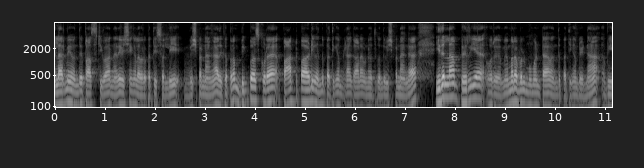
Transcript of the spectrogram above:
எல்லாருமே வந்து பாசிட்டிவாக நிறைய விஷயங்கள் அவரை பற்றி சொல்லி விஷ் பண்ணாங்க. அதுக்கப்புறம் பிக் பாஸ் கூட பாட்டு பாடி வந்து பார்த்திங்க அப்படின்னா கானா வினோத்துக்கு வந்து விஷ் பண்ணாங்க. இதெல்லாம் பெரிய ஒரு மெமரபிள் மூமெண்ட்டாக வந்து பார்த்திங்க அப்படின்னா வி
